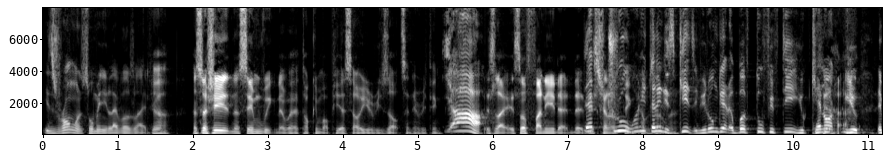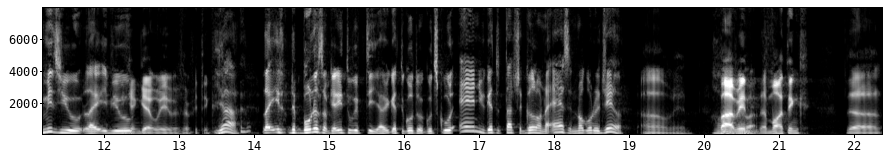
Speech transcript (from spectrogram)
is wrong on so many levels. Like, Yeah. Especially in the same week that we're talking about PSLE results and everything. Yeah. It's like it's so funny that, that That's this kind true. of thing What are you telling these kids? If you don't get above 250, you cannot. You that means you like if you You can get away with everything. yeah like it's the bonus of getting 250. Yeah, you get to go to a good school and you get to touch a girl on the ass and not go to jail. Oh man. Oh but I mean, God. the more I think the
